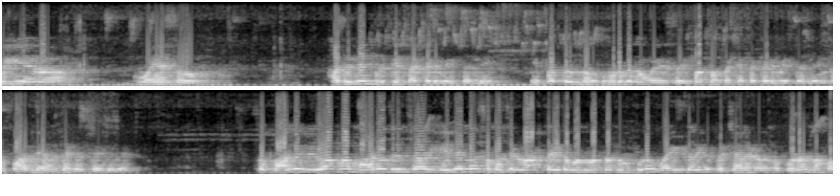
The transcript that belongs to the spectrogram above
ಹುಡುಗಿಯರ ವಯಸ್ಸು ಹದಿನೆಂಟಕ್ಕಿಂತ ಕಡಿಮೆ ಇದ್ದಲ್ಲಿ, ಇಪ್ಪತ್ತೊಂದು ಹುಡುಗನ ವಯಸ್ಸು ಇಪ್ಪತ್ತೊಂದಕ್ಕಿಂತ ಕಡಿಮೆ ಇದ್ದಲ್ಲಿ ಇದು ಬಾಲ್ಯ ಅಂತ ಹೇಳ್ತಾ ಇದ್ದೇವೆ. ಸೊ ಬಾಲ್ಯ ವಿವಾಹ ಮಾಡೋದ್ರಿಂದ ಏನೆಲ್ಲ ಸಮಸ್ಯೆಗಳು ಆಗ್ತಾ ಇದಾವೆ ಅನ್ನುವಂಥದ್ದು ಕೂಡ ವೈಡ್ ಆಗಿ ಪ್ರಚಾರಗಳನ್ನು ಕೂಡ ನಮ್ಮ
